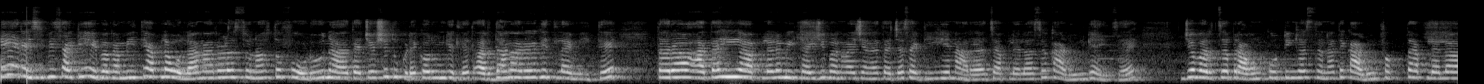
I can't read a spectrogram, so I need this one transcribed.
हे रेसिपीसाठी हे बघा मी इथे आपला ओला नारळ असतो ना तो फोडून त्याचे असे तुकडे करून घेतलेत. अर्धा नारळ घेतला आहे मी इथे. तर आता ही आपल्याला मिठाई जी बनवायची आहे ना त्याच्यासाठी हे नारळाचं आपल्याला असं काढून घ्यायचं आहे जे वरचं ब्राऊन कोटिंग असतं ना ते काढून फक्त आपल्याला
